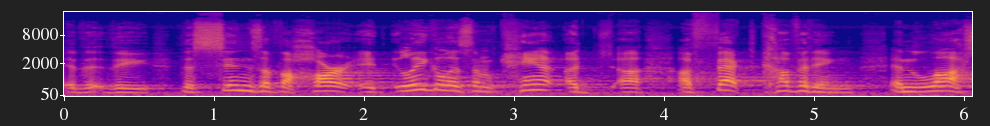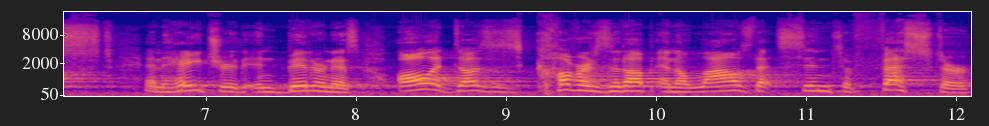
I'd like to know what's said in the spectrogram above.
the, the, the sins of the heart. It, legalism can't uh, uh, affect coveting and lust and hatred and bitterness. All it does is covers it up and allows that sin to fester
